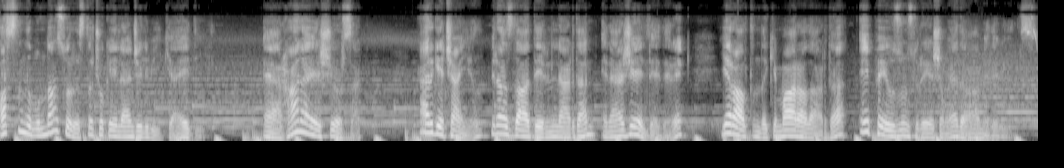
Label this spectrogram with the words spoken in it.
Aslında bundan sonrası da çok eğlenceli bir hikaye değil. Eğer hala yaşıyorsak, her geçen yıl biraz daha derinlerden enerji elde ederek yer altındaki mağaralarda epey uzun süre yaşamaya devam edebiliriz.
